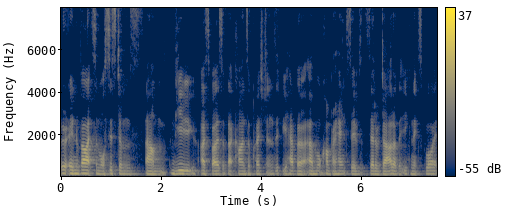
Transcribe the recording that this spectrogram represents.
it invites a more systems um, view, I suppose, of that kinds of questions. If you have a, a, more comprehensive set of data that you can exploit.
